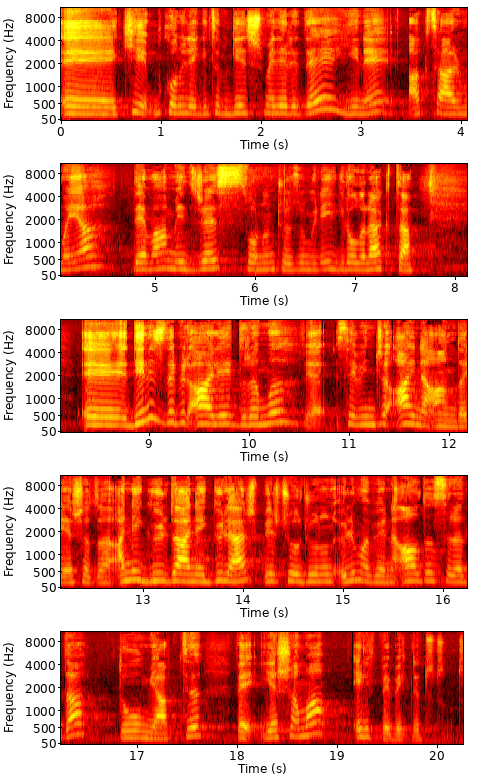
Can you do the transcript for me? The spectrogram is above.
Ee, ki bu konuyla ilgili tabii gelişmeleri de yine aktarmaya devam edeceğiz sorunun çözümüyle ilgili olarak da. Ee, Deniz'de bir aile dramı ve sevinci aynı anda yaşadı. Anne Güldane Güler bir çocuğunun ölüm haberini aldığı sırada doğum yaptı ve yaşama Elif bebekle tutundu.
